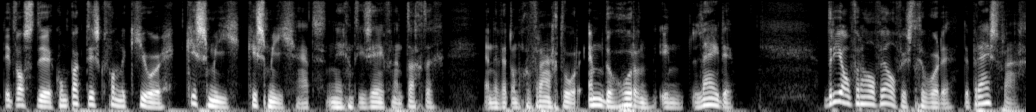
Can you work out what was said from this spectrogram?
Dit was de compactdisc van The Cure, Kiss Me, Kiss Me, uit 1987. En er werd om gevraagd door M. de Horn in Leiden. Drie over half elf is het geworden, de prijsvraag.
